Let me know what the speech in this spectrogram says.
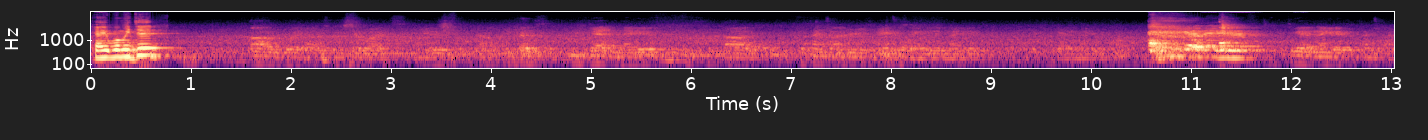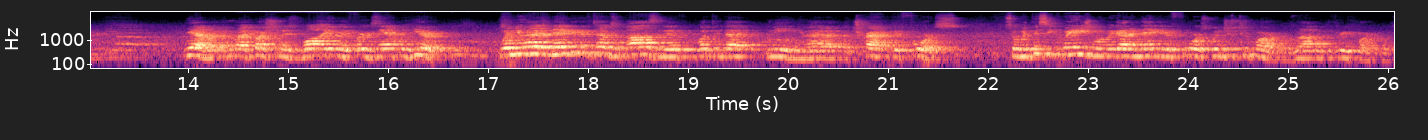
Okay, when we did Uh, wait, I was gonna say why it's negative, no, because you get negative, uh, potential energy is negative, so you need a negative, to get a negative, you get a negative. to get a negative potential energy. Yeah, but my question is why, like for example here, when you had a negative times a positive, what did that mean? You had an attractive force. So with this equation, when we got a negative force, with just two particles, not with the three particles.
